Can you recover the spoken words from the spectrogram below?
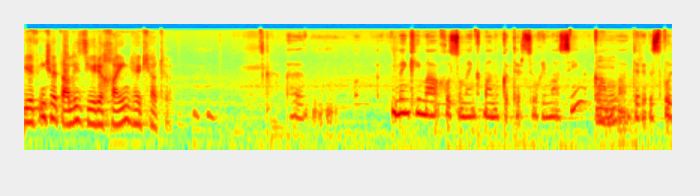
եւ ինչ է տալիս երեխային հեքիաթը մենք հիմա խոսում ենք մանուկ ընթերցողի մասին կամ դերևս ոչ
